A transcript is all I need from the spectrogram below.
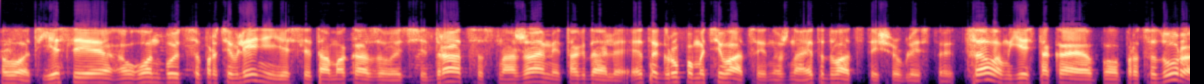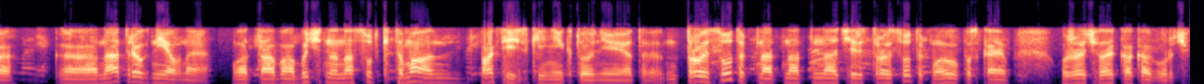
Вот. Если он будет в сопротивлении, если там оказывать драться с ножами и так далее, это группа мотивации нужна, это 20 тысяч рублей стоит. В целом есть такая а, процедура, а, она трехдневная. Вот обычно на сутки-то мало, практически никто не это. Трое суток, на, на, на, через трое суток мы выпускаем уже человек как огурчик.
